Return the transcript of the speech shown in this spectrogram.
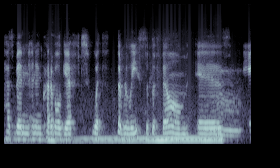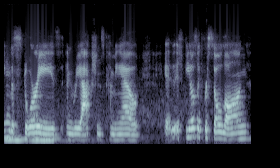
has been an incredible gift with the release of the film is mm seeing the stories and reactions coming out, it, it feels like for so long,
